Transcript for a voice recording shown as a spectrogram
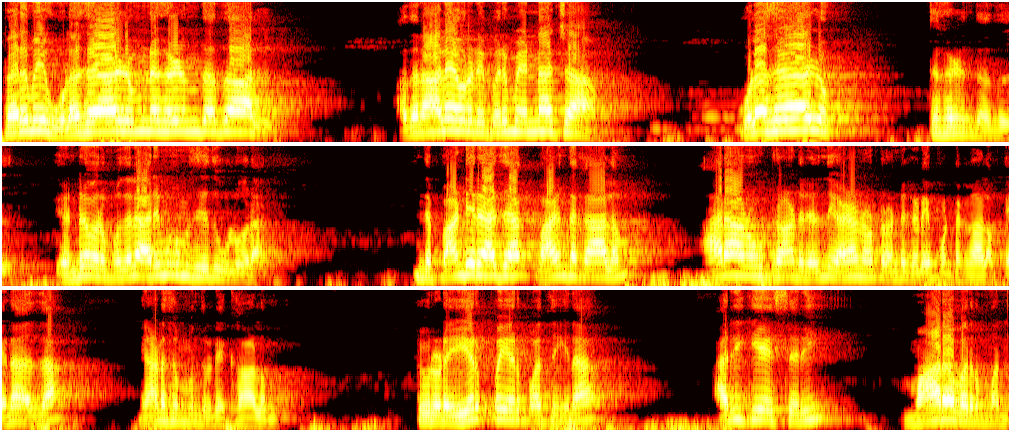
பெருமை உலகாழும் நிகழ்ந்ததால். அதனாலே அவருடைய பெருமை என்னாச்சா? உலகாழும் திகழ்ந்தது என்று அவர் முதல்ல அறிமுகம் செய்து கொள்கிறார். இந்த பாண்டியராஜா வாழ்ந்த காலம் ஆறாம் நூற்றாண்டிலிருந்து ஏழாம் நூற்றாண்டு கிடைப்பட்ட காலம். ஏன்னா அதுதான் ஞானசம்பந்தருடைய காலம். இவருடைய இயற்பெயர் பார்த்தீங்கன்னா அரிகேசரி மாரவர்மன்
